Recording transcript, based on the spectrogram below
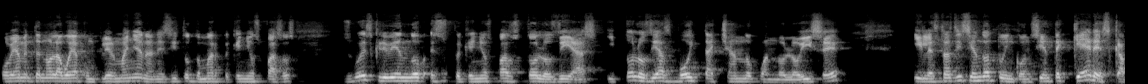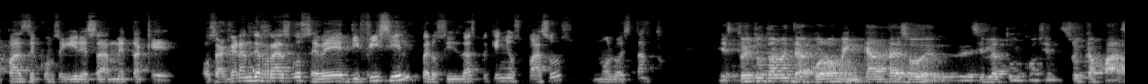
Obviamente no la voy a cumplir mañana, necesito tomar pequeños pasos. Pues voy escribiendo esos pequeños pasos todos los días y todos los días voy tachando cuando lo hice y le estás diciendo a tu inconsciente que eres capaz de conseguir esa meta que, o sea, grandes rasgos se ve difícil, pero si das pequeños pasos, no lo es tanto. Estoy totalmente de acuerdo, me encanta eso de, decirle a tu inconsciente, soy capaz.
